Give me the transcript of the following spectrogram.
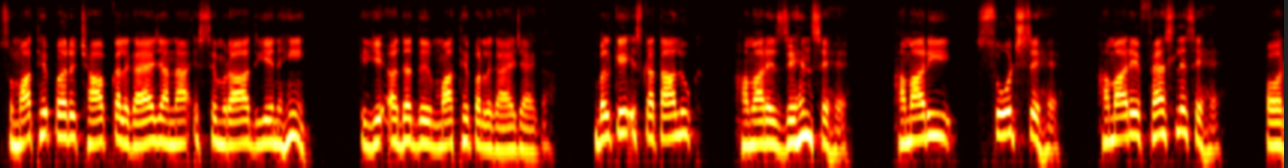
سو ماتھے پر چھاپ کا لگایا جانا اس سے مراد یہ نہیں کہ یہ عدد ماتھے پر لگایا جائے گا۔ بلکہ اس کا تعلق ہمارے ذہن سے ہے، ہماری سوچ سے ہے، ہمارے فیصلے سے ہے، اور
